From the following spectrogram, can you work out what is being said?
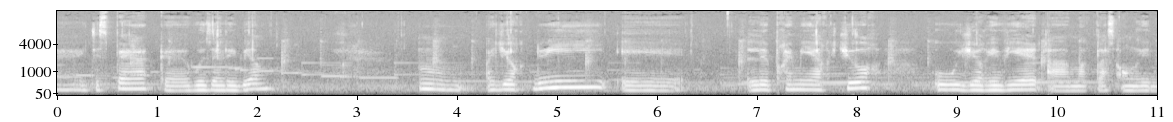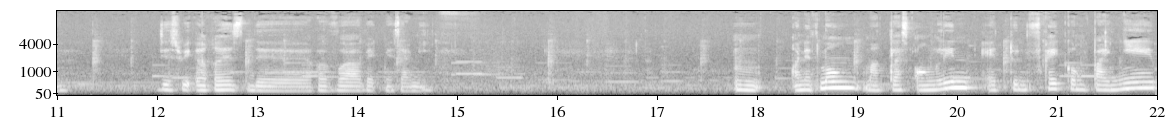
Euh, J'espère que vous allez bien. Hmm, aujourd'hui est le premier jour où je reviens à ma classe en ligne. Je suis heureuse de revoir avec mes amis. Hmm, honnêtement, ma classe en ligne est une vraie compagnie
